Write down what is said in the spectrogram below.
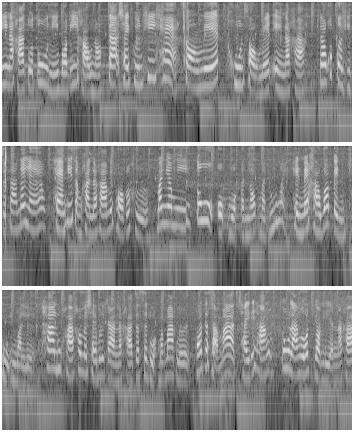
นี่นะคะ ตัวตู้นี้บอดี้เขาเนาะจะใช้พื้นที่แค่ 2 เมตร คูณ 2 เมตรเองนะคะ เราก็เปิดกิจการได้แล้ว แถมที่สำคัญนะคะ ไม่พอก็คือ มันยังมีตู้อบหมวกกันน็อกมาด้วย เห็นไหมคะว่าเป็น 2 in 1เลย ถ้าลูกค้าเข้ามาใช้บริการนะคะ จะสะดวกมากๆเลย เพราะจะสามารถใช้ได้ทั้งตู้ล้างรถหยอดเหรียญนะคะ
